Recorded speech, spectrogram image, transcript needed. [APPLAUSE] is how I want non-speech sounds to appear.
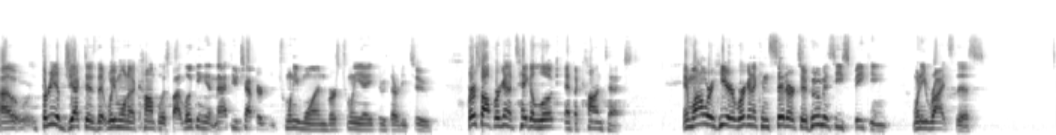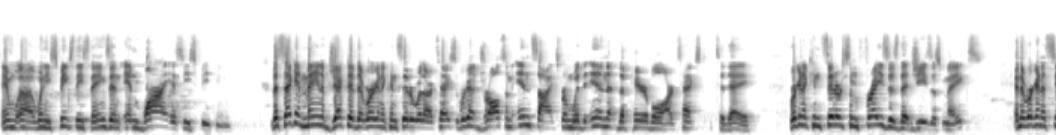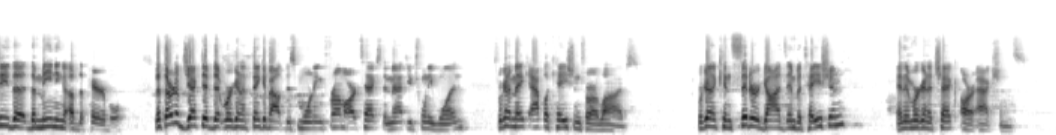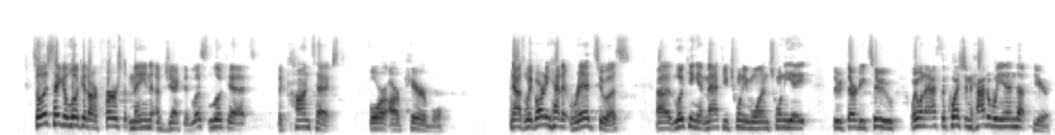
Uh, three objectives that we want to accomplish by looking at Matthew chapter 21, verse 28 through 32. First off, we're going to take a look at the context. And while we're here, we're going to consider to whom is he speaking when he writes this, and uh, when he speaks these things, and, and why is he speaking. The second main objective that we're going to consider with our text, we're going to draw some insights from within the parable, our text today. We're going to consider some phrases that Jesus makes, and then we're going to see the, the meaning of the parable. The third objective that we're going to think about this morning from our text in Matthew 21 is we're going to make application to our lives. We're going to consider God's invitation, and then we're going to check our actions. So let's take a look at our first main objective. Let's look at the context for our parable. Now, as we've already had it read to us, uh, looking at Matthew 21, 28 through 32, we want to ask the question how do we end up here?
